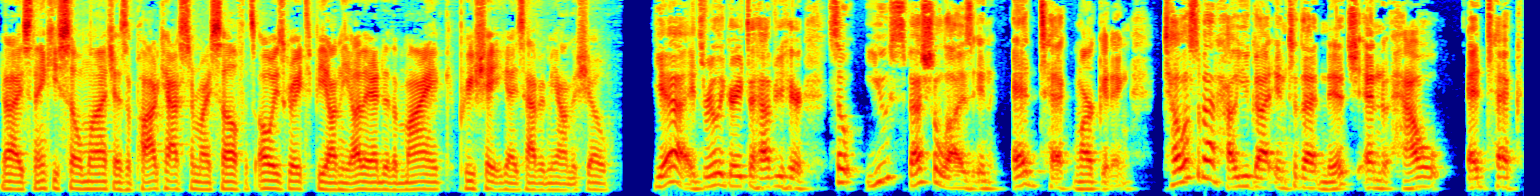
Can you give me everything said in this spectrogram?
Guys, thank you so much. As a podcaster myself, it's always great to be on the other end of the mic. Appreciate you guys having me on the show. Yeah, it's really great to have you here. So, you specialize in ed tech marketing. Tell us about how you got into that niche and how ed tech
